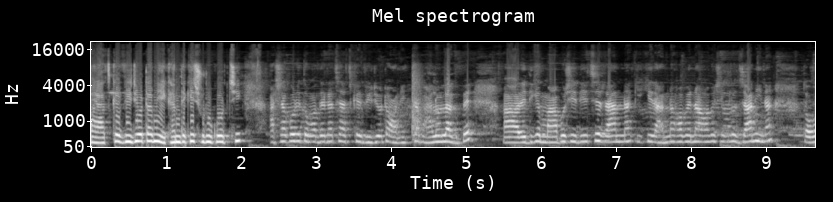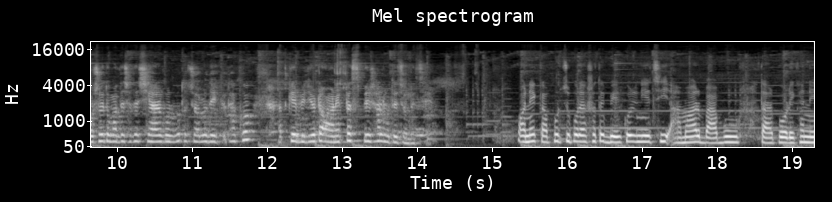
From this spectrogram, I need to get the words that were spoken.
আর আজকের ভিডিওটা আমি এখান থেকে শুরু করছি। আশা করি তোমাদের কাছে আজকের ভিডিওটা অনেকটা ভালো লাগবে। আর এদিকে মা বসিয়ে দিয়েছে রান্না, কি কি রান্না হবে, না হবে সেগুলো জানি না। তো অবশ্যই তোমাদের সাথে শেয়ার করব। তো চলো দেখতে থাকো, আজকের ভিডিওটা অনেকটা স্পেশাল হতে চলেছে। অনেক কাপড় চোপড় একসাথে বের করে নিয়েছি। আমার বাবুর তারপর এখানে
